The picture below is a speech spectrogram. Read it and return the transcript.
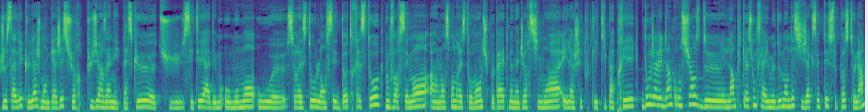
je savais que là je m'engageais sur plusieurs années parce que euh, tu c'était à des au moment où euh, ce resto lançait d'autres restos. Donc forcément, un lancement de restaurant, tu peux pas être manager six mois et lâcher toute l'équipe après. Donc j'avais bien conscience de l'implication que ça allait me demander si j'acceptais ce poste-là.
